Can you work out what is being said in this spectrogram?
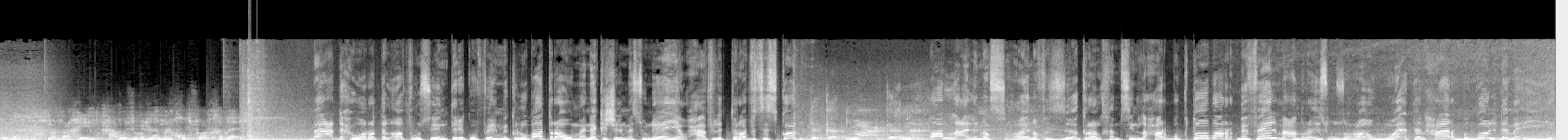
بسم الله الرحمن الرحيم. أعوذ بالله من الخبث والخبائث. بعد حوارات ال Afrocentric وفيلم كليوباترا ومناكش الماسونية وحفله ترافيس سكوت. دي كانت معجنة. طلع علينا الصهاينة في الذكرى الخمسين لحرب أكتوبر بفيلم عن رئيس وزرائهم وقت الحرب جولدا مائير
